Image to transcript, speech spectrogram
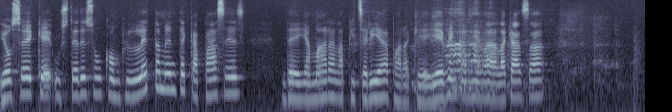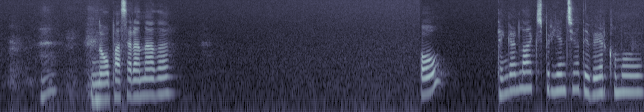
Yo sé que ustedes son completamente capaces de llamar a la pizzería para que lleven comida a la casa. No pasará nada. O tengan la experiencia de ver cómo,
